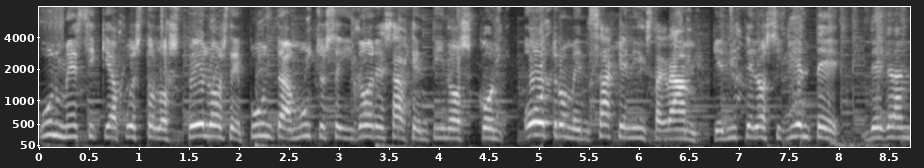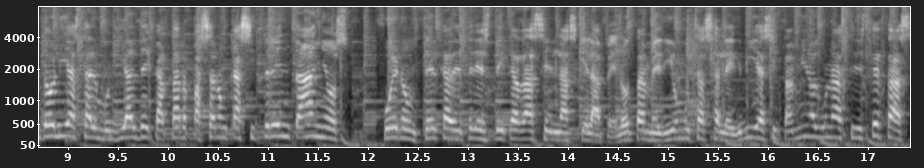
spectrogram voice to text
un Messi que ha puesto los pelos de punta muchos seguidores argentinos con otro mensaje en Instagram que dice lo siguiente, de Grandoli hasta el Mundial de Qatar pasaron casi 30 años, fueron cerca de 3 décadas en las que la pelota me dio muchas alegrías y también algunas tristezas,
